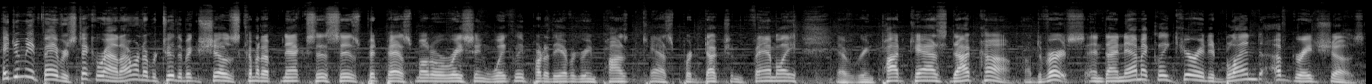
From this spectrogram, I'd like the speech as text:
Hey, do me a favor, stick around. Hour number two, the big show's coming up next. This is Pit Pass Motor Racing Weekly, part of the Evergreen Podcast production family. EvergreenPodcast.com, a diverse and dynamically curated blend of great shows.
